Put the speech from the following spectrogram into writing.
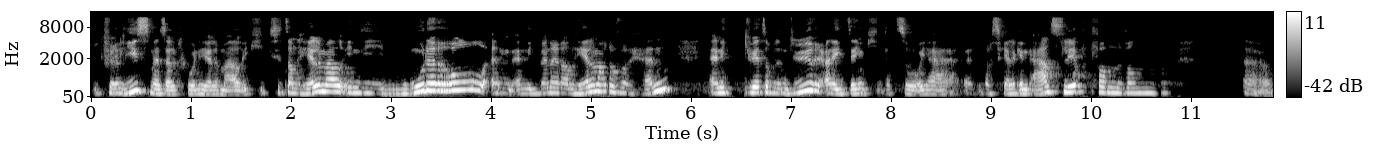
ik, verlies mezelf gewoon helemaal. Ik, ik, zit dan helemaal in die moederrol en, en ik ben er dan helemaal voor hen. En ik weet op den duur, en ik denk dat zo, ja, waarschijnlijk een aansleep van, van uh,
